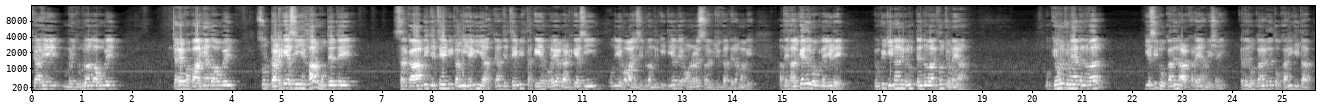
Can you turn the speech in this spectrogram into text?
ਚਾਹੇ ਮਜ਼ਦੂਰਾਂ ਦਾ ਹੋਵੇ, ਚਾਹੇ ਵਪਾਰੀਆਂ ਦਾ ਹੋਵੇ। ਸੋ ਡਟ ਕੇ ਅਸੀਂ ਹਰ ਮੁੱਦੇ ਤੇ ਸਰਕਾਰ ਦੀ ਜਿੱਥੇ ਵੀ ਕਮੀ ਹੈਗੀ ਆ ਜਾਂ ਜਿੱਥੇ ਵੀ ਧੱਕੇ ਹੋ ਰਹੇ ਆ, ਡਟ ਕੇ ਅਸੀਂ ਉਹਦੀ ਆਵਾਜ਼ ਅਸੀਂ ਬੁਲੰਦ ਕੀਤੀ ਆ ਤੇ ਆਉਣ ਵਾਲੇ ਸਮੇਂ ਵਿੱਚ ਵੀ ਕਰਦੇ ਰਵਾਂਗੇ। ਅਤੇ ਹਲਕੇ ਦੇ ਲੋਕ ਨੇ ਜਿਹੜੇ, ਕਿਉਂਕਿ ਜਿਨ੍ਹਾਂ ਨੇ ਮੈਨੂੰ ਤਿੰਨ ਵਾਰ ਇੱਥੋਂ ਚੁਣਿਆ, ਉਹ ਕਿਉਂ ਚੁਣਿਆ ਤਿੰਨ ਵਾਰ? ਕਿ ਅਸੀਂ ਲੋਕਾਂ ਦੇ ਨਾਲ ਖੜੇ ਹਾਂ ਹਮੇਸ਼ਾ ਹੀ। ਕਦੇ ਲੋਕਾਂ ਨੇ ਕਦੇ ਧੋਖਾ ਨਹੀਂ ਕੀਤਾ।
